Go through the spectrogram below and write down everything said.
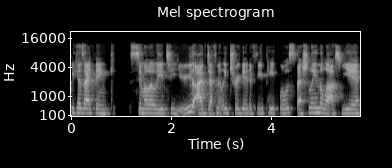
because I think similarly to you, I've definitely triggered a few people, especially in the last year.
